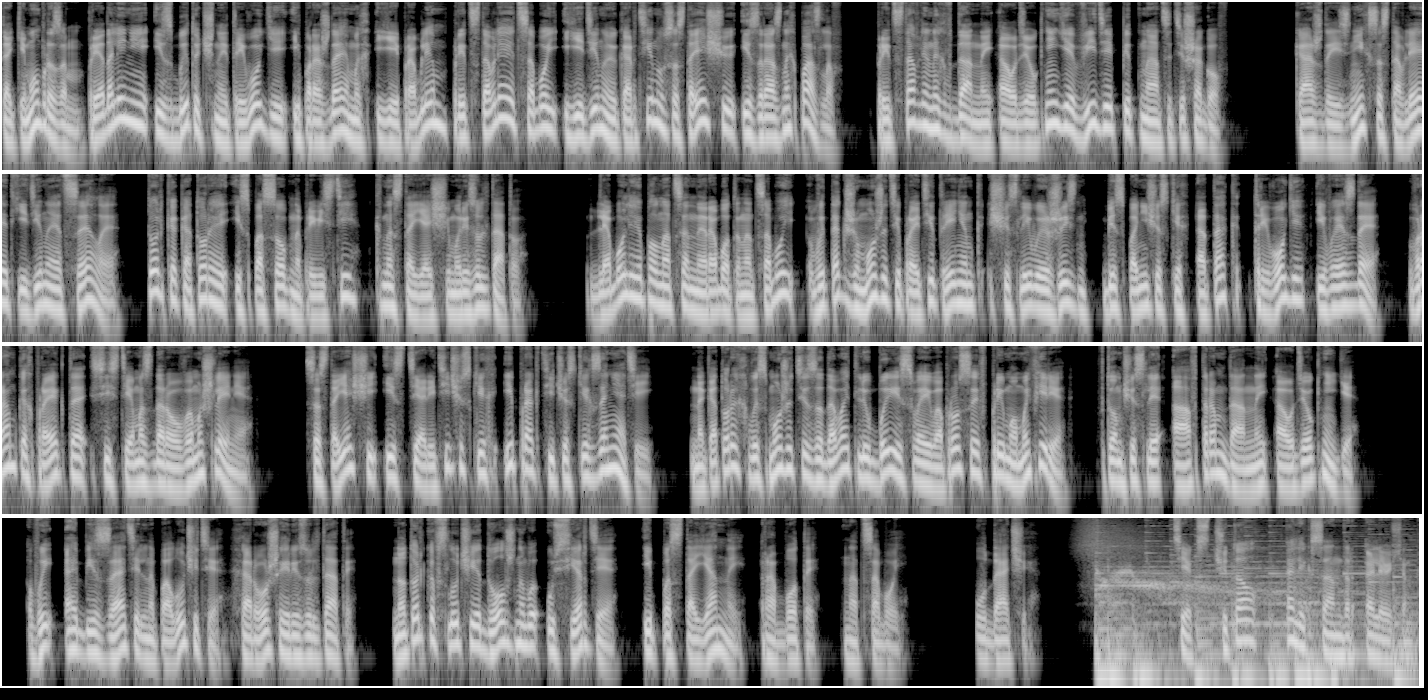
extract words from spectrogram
Таким образом, преодоление избыточной тревоги и порождаемых ей проблем представляет собой единую картину, состоящую из разных пазлов, представленных в данной аудиокниге в виде 15 шагов. Каждый из них составляет единое целое, только которое и способно привести к настоящему результату. Для более полноценной работы над собой вы также можете пройти тренинг «Счастливая жизнь без панических атак, тревоги и ВСД», в рамках проекта «Система здорового мышления», состоящий из теоретических и практических занятий, на которых вы сможете задавать любые свои вопросы в прямом эфире, в том числе авторам данной аудиокниги. Вы обязательно получите хорошие результаты, но только в случае должного усердия и постоянной работы над собой. Удачи! Текст читал Александр Алехин.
